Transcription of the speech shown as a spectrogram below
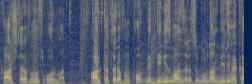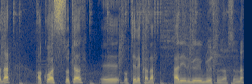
Karşı tarafımız orman. Arka tarafım komple deniz manzarası. Buradan Didim'e kadar Aquasis Otel e, otele kadar her yeri görebiliyorsunuz aslında.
